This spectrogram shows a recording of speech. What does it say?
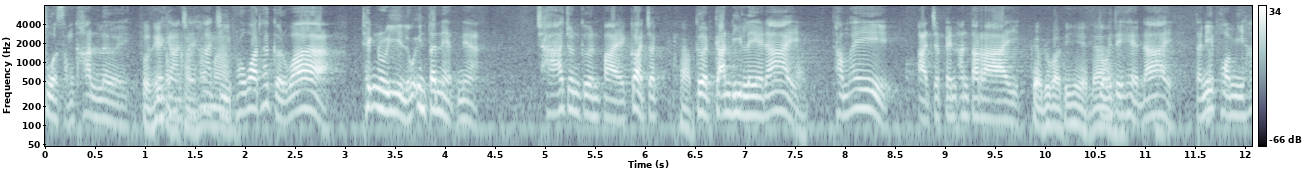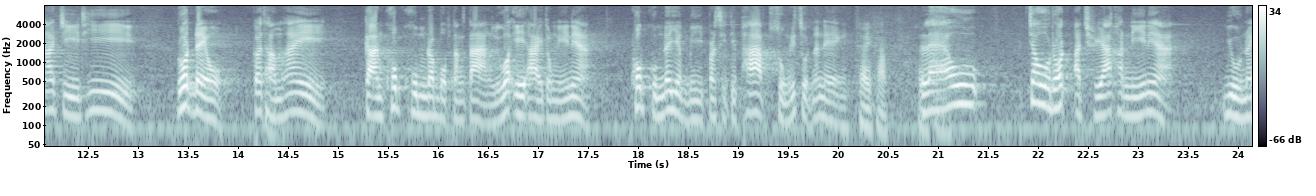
ส่วนสำคัญเลยส่วนที่ในการใช้ สำคัญ 5G มากๆเพราะว่าถ้าเกิดว่าเทคโนโลยีหรือว่าอินเทอร์เน็ตเนี่ยช้าจนเกินไปก็อาจจะครับเกิดการดีเลย์ได้ครับ ทำให้อาจจะเป็นอันตราย เกิดอุบัติเหตุได้ เกิดอุบัติเหตุได้ แต่นี่พอมี 5G ที่รวดเร็ว ก็ทำให้การควบคุมระบบต่างๆ หรือว่า AI ตรงนี้เนี่ยควบคุมได้อย่างมีประสิทธิภาพสูงที่สุดนั่นเอง ใช่ครับ แล้วเจ้ารถอัจฉริยะคันนี้เนี่ย อยู่ใน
